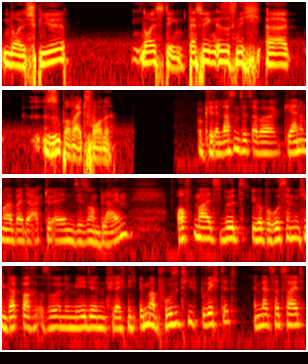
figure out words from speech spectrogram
Neues Spiel, neues Ding. Deswegen ist es nicht äh, super weit vorne. Okay, dann lass uns jetzt aber gerne mal bei der aktuellen Saison bleiben. Oftmals wird über Borussia Mönchengladbach so in den Medien vielleicht nicht immer positiv berichtet in letzter Zeit.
